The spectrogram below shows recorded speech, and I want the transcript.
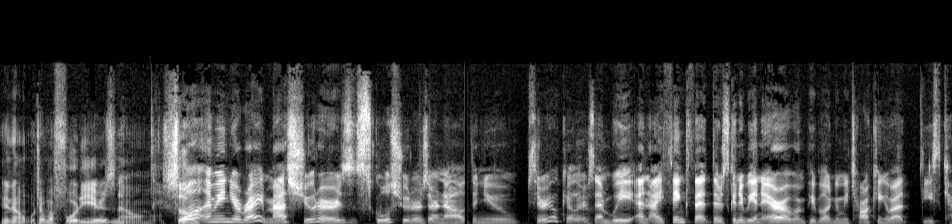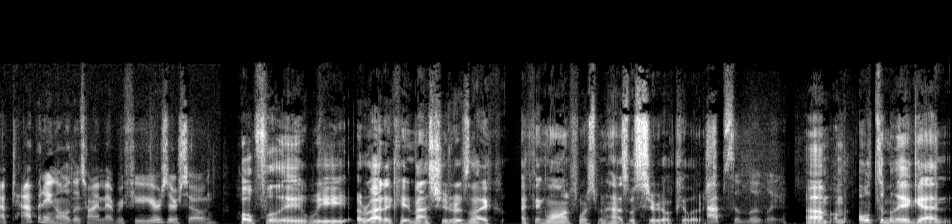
You know, we're talking about 40 years now almost. So well, I mean, you're right. Mass shooters, school shooters, are now the new serial killers, and we and I think that there's going to be an era when people are going to be talking about these kept happening all the time, every few years or so. hopefully we eradicate mass shooters like I think law enforcement has with serial killers. Absolutely. Um, um, ultimately, again,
